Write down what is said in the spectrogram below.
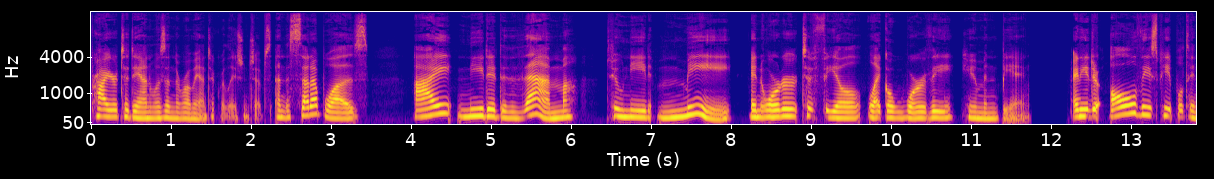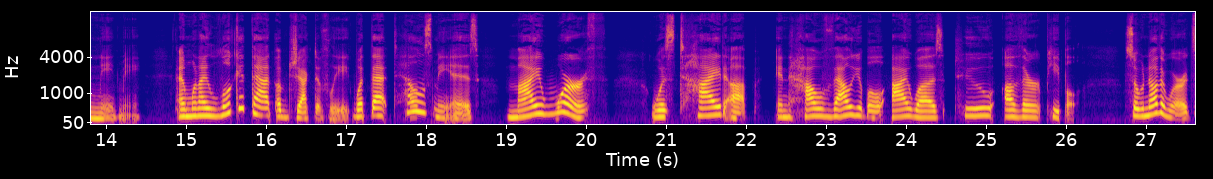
prior to Dan was in the romantic relationships. And the setup was I needed them to need me in order to feel like a worthy human being. I needed all these people to need me. And when I look at that objectively, what that tells me is my worth was tied up in how valuable I was to other people. So, in other words,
